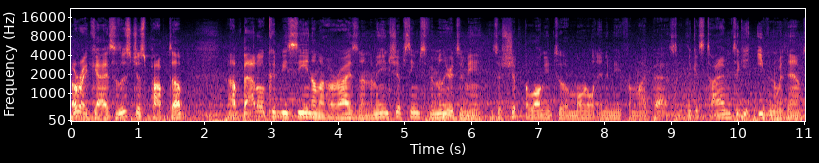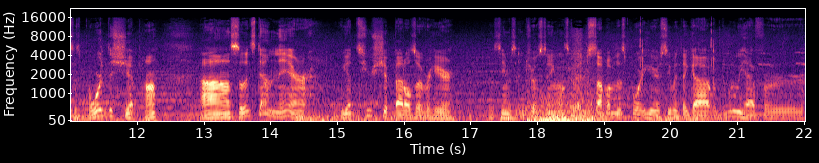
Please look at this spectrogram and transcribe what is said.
Alright guys, so this just popped up. A battle could be seen on the horizon, the main ship seems familiar to me. It's a ship belonging to a mortal enemy from my past. I think it's time to get even with him. It says, board the ship, huh? Uh, so it's down there. We got two ship battles over here. That seems interesting. Let's go ahead and stop over this port here, see what they got. What, what do we have for...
